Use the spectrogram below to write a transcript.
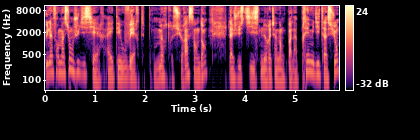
Une information judiciaire a été ouverte pour meurtre sur ascendant. La justice ne retient donc pas la préméditation.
